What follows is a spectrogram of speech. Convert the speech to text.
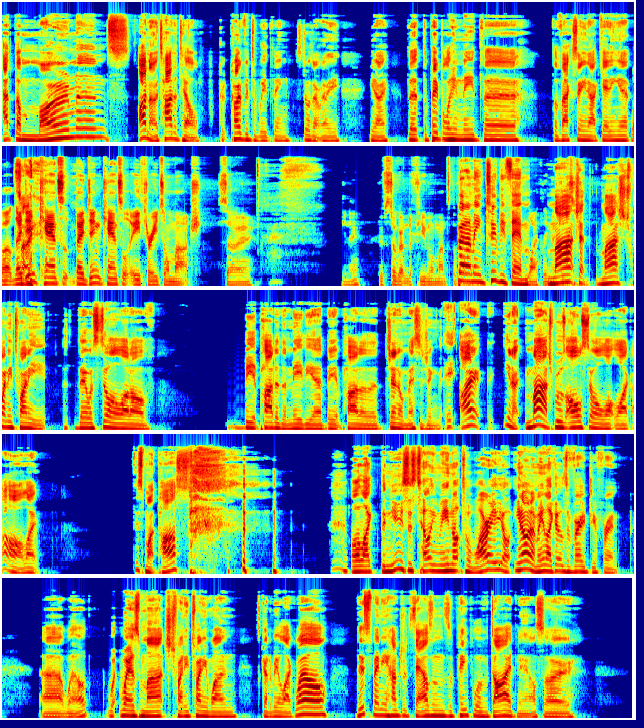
at the moment, I don't know it's hard to tell. COVID's a weird thing. Still don't really, you know, the the people who need the the vaccine aren't getting it. Well, they So- didn't cancel. They didn't cancel E3 till March, so you know we've still gotten a few more months. Before But I mean, to be fair, likely March at. March 2020, there was still a lot of, be it part of the media, be it part of the general messaging. It, I, you know, March was all still a lot like, oh, like this might pass, or like the news is telling me not to worry, or you know what I mean. Like it was a very different uh, world. Wh- Whereas March 2021, it's going to be like, well, this many hundred thousands of people have died now, so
